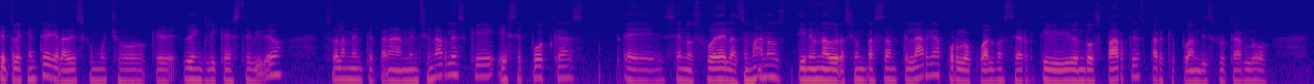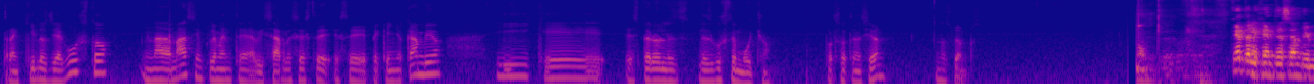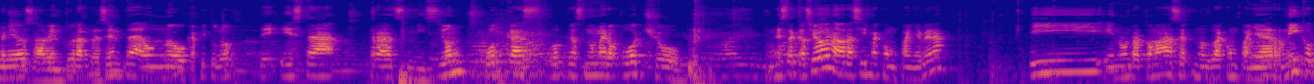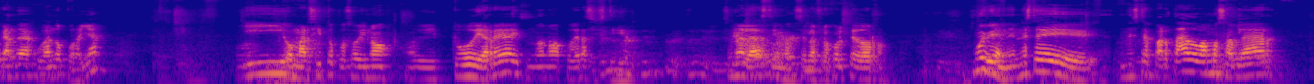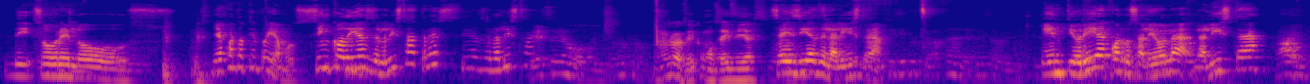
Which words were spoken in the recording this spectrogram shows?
¿Qué tal gente? Agradezco mucho que den clic a este video. Solamente para mencionarles que este podcast eh, se nos fue de las manos, tiene una duración bastante larga, por lo cual va a ser dividido en dos partes para que puedan disfrutarlo tranquilos y a gusto. Nada más, simplemente avisarles este, este pequeño cambio y que espero les, les guste mucho. Por su atención, nos vemos. ¿Qué tal gente? Sean bienvenidos a Aventura Presenta, un nuevo capítulo de esta transmisión, podcast, podcast número 8. En esta ocasión, ahora sí me acompaña Vera. Y en un rato más nos va a acompañar Nico, que anda jugando por allá. Y Omarcito, pues hoy no, hoy tuvo diarrea y no, no va a poder asistir. Es una lástima, se le aflojó el pedorro. Muy bien, en este, en este apartado vamos a hablar de, sobre los... ¿Ya cuánto tiempo llevamos? ¿Cinco días de la lista? ¿Tres días de la lista? Algo así, como seis días. Seis días de la lista. En teoría, cuando salió la, la lista,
